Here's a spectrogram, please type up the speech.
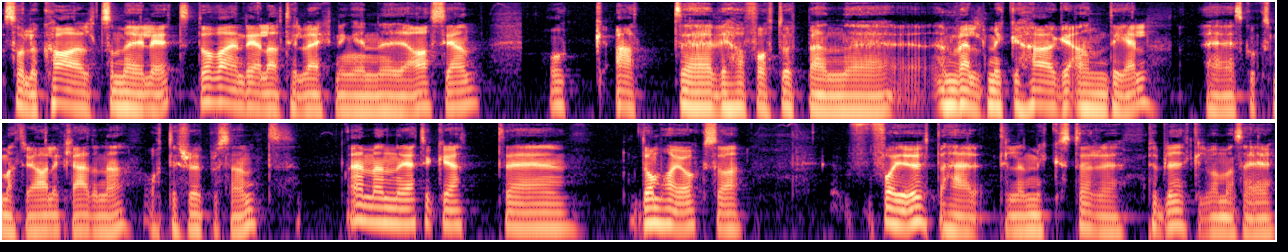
så lokalt som möjligt. Då var en del av tillverkningen i Asien. Och att eh, vi har fått upp en, eh, en väldigt mycket högre andel eh, skogsmaterial i kläderna, 87 procent. Nej, men jag tycker att eh, de har ju också, får ju ut det här till en mycket större publik, eller vad man säger.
